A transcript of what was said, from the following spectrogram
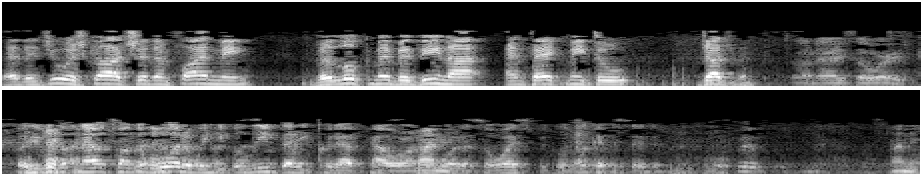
that the Jewish God shouldn't find me, veluk me bedina, and take me to judgment. Oh, now he's so worried. But he was now it's on the water where he believed that he could have power on Funny. the water. So why speak? Okay, they said it. Funny.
